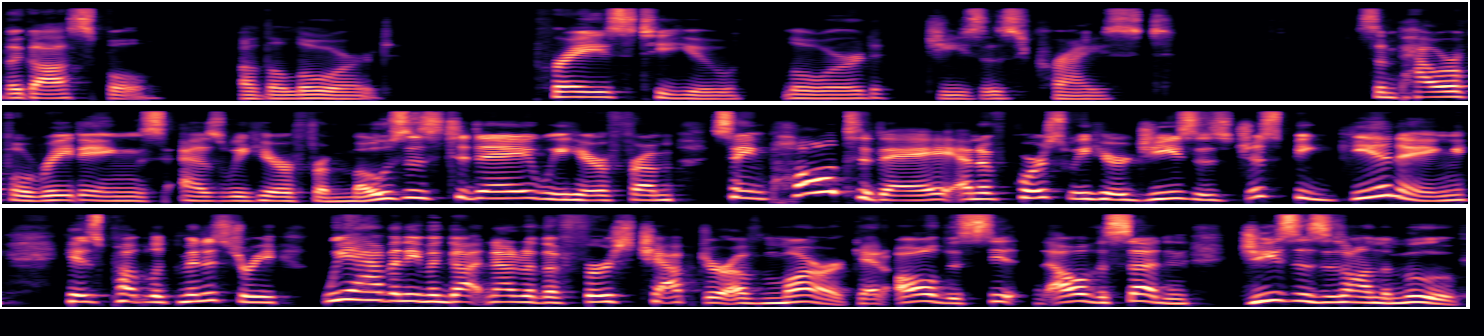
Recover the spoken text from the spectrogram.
The Gospel of the Lord. Praise to you, Lord Jesus Christ some powerful readings as we hear from Moses today. We hear from St. Paul today. And of course, we hear Jesus just beginning his public ministry. We haven't even gotten out of the first chapter of Mark. And all, the, all of a sudden, Jesus is on the move.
